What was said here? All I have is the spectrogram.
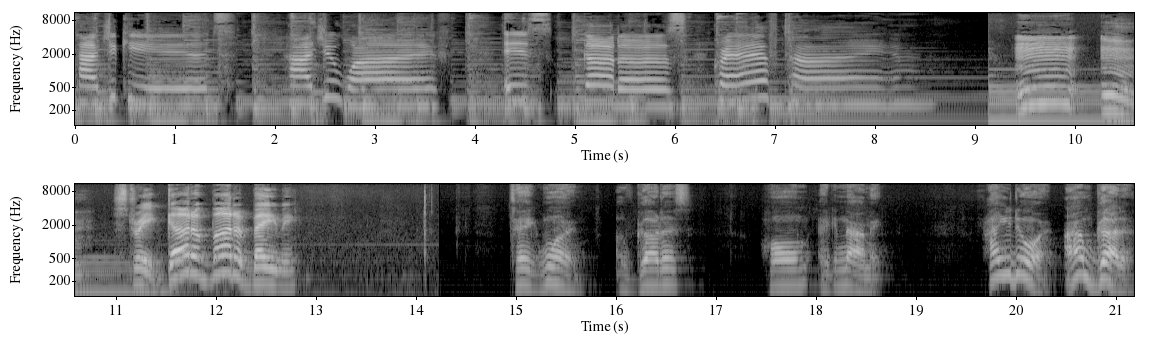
Hide your kids, hide your wife. It's Gutta's craft time. Mmm, straight gutter butter, baby. Take one of Gutta's Home Economic. How you doing? I'm Gutter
